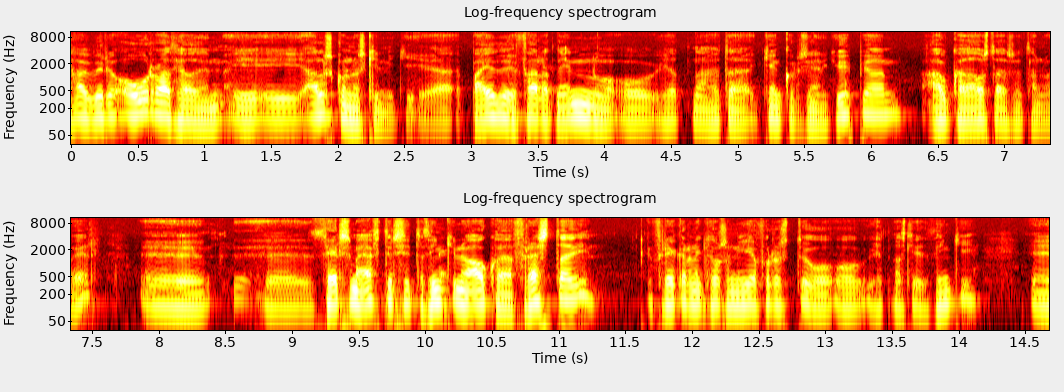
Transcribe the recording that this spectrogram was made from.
hafi verið órað hjá þeim í, í alls konar skynningi bæðu faraðn inn og, og hérna, þetta gengur síðan ekki upp hjá þeim af hvaða ástæðu sem það nú er uh, uh, þeir sem eftir sitt að þinginu ákvaða fresta því frekar hann að kjósa nýja fórustu og, og hérna slítið þingi e,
